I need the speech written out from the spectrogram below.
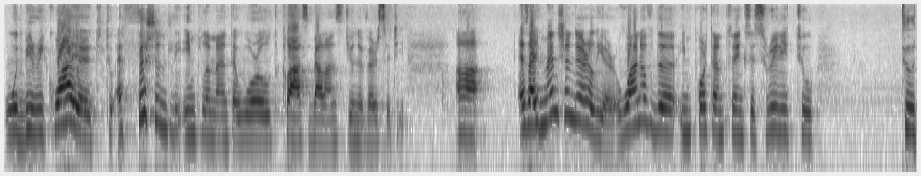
would be required to efficiently implement a world-class balanced university. Uh, as I mentioned earlier, one of the important things is really to, to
